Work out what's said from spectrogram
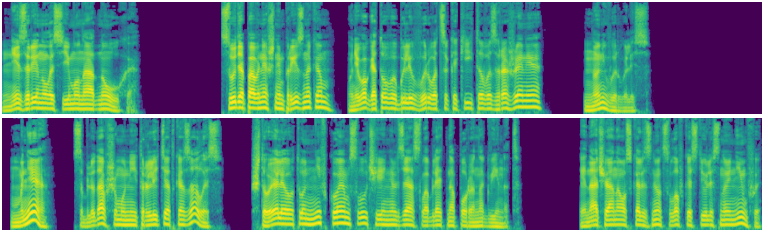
не зринулась ему на одно ухо. Судя по внешним признакам, у него готовы были вырваться какие-то возражения, но не вырвались. Мне, соблюдавшему нейтралитет, казалось, что Элиоту ни в коем случае нельзя ослаблять напора на Гвинет. Иначе она ускользнет с ловкостью лесной нимфы,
